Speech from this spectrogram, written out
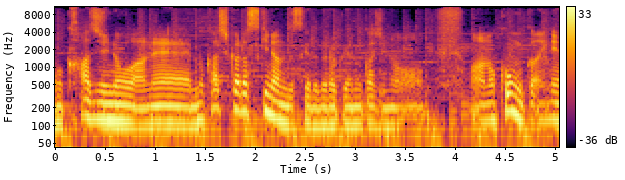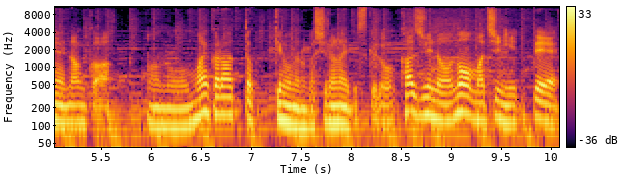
もうカジノはね昔から好きなんですけどドラクエのカジノ。あの今回ねなんかあの前からあった機能なのか知らないですけどカジノの街に行って、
